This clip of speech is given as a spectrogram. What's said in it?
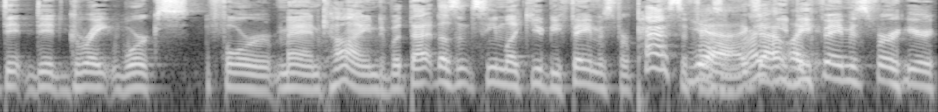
did did great works for mankind, but that doesn't seem like you'd be famous for pacifism, Yeah, right? exactly, You'd be famous for your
